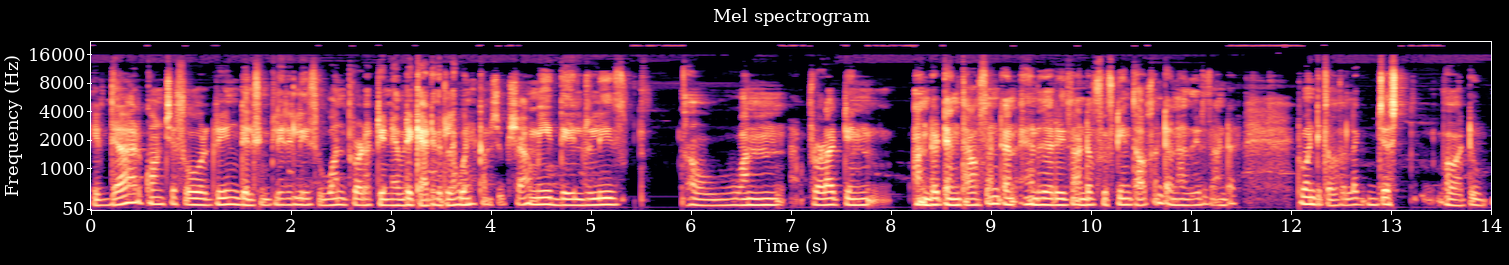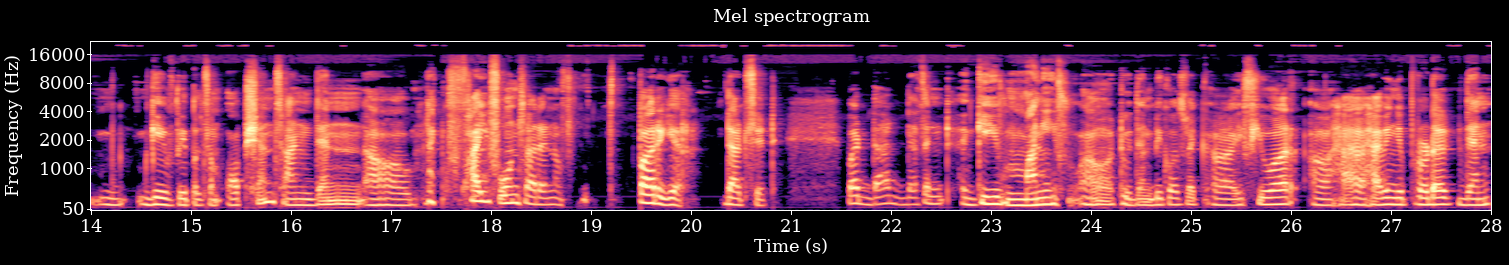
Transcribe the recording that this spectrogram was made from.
if they are conscious over green they'll simply release one product in every category. Like when it comes to xiaomi they'll release uh, one product in under 10000 and another is under 15000 and another is under 20000 like just uh, to give people some options and then uh, like five phones are enough per year. That's it but that doesn't give money uh, to them because like uh, if you are uh, ha- having a product then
